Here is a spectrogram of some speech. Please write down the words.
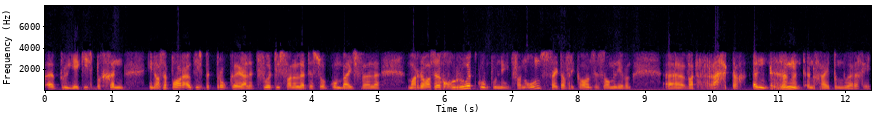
uh, projekkies begin en daar's 'n paar ouetjies betrokke, hulle het foto's van hulle, dit is so kombuis vir hulle, maar daar's 'n groot komponent van ons Suid-Afrikaanse samelewing uh wat regtig indringend ingryping nodig het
